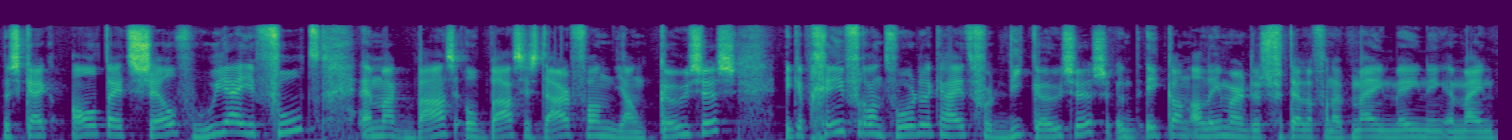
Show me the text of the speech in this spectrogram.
Dus kijk altijd zelf hoe jij je voelt en maak op basis daarvan jouw keuzes. Ik heb geen verantwoordelijkheid voor die keuzes. Ik kan alleen maar dus vertellen vanuit mijn mening en mijn,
